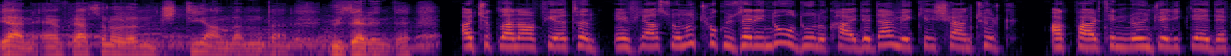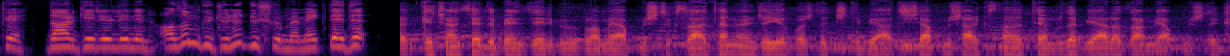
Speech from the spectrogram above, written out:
Yani enflasyon oranının ciddi anlamda üzerinde. Açıklanan fiyatın enflasyonun çok üzerinde olduğunu kaydeden Vekil Şentürk, AK Parti'nin öncelikli hedefi dar gelirlinin alım gücünü düşürmemek dedi. Geçen sene de benzeri bir uygulama yapmıştık zaten. Önce yılbaşında ciddi bir artış yapmış, arkasından da Temmuz'da bir ara zam yapmıştık.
